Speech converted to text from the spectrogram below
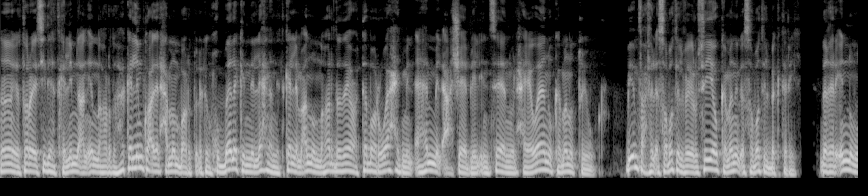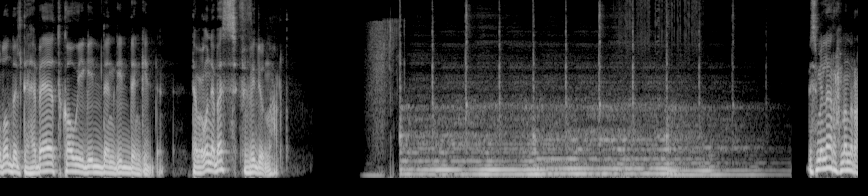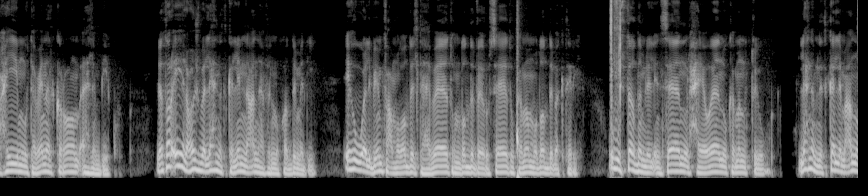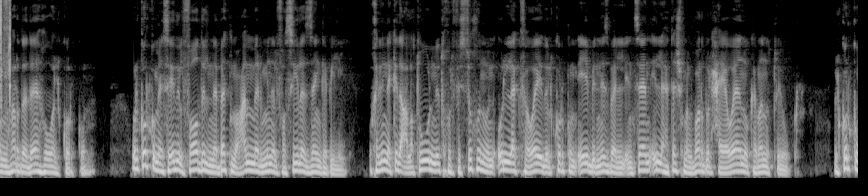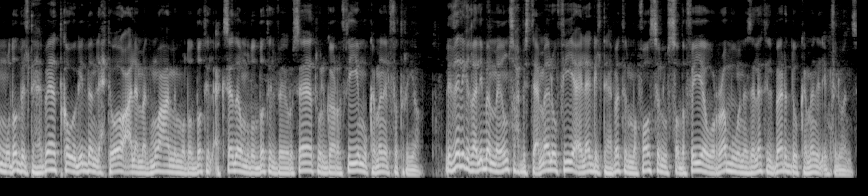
ها يا ترى يا سيدي هتكلمنا عن إيه النهارده؟ هكلمكم عن الحمام برضه لكن خد بالك إن اللي إحنا هنتكلم عنه النهارده ده يعتبر واحد من أهم الأعشاب للإنسان والحيوان وكمان الطيور. بينفع في الإصابات الفيروسية وكمان الإصابات البكتيرية. ده غير إنه مضاد التهابات قوي جدا جدا جدا. تابعونا بس في فيديو النهارده. بسم الله الرحمن الرحيم متابعينا الكرام أهلا بيكم. يا ترى إيه العشبه اللي إحنا اتكلمنا عنها في المقدمة دي؟ إيه هو اللي بينفع مضاد التهابات ومضاد فيروسات وكمان مضاد بكتيريا؟ وبيستخدم للإنسان والحيوان وكمان الطيور. اللي إحنا بنتكلم عنه النهارده ده هو الكركم. والكركم يا سيدي الفاضل نبات معمر من الفصيلة الزنجبيلية. وخلينا كده على طول ندخل في السخن ونقول لك فوائد الكركم إيه بالنسبة للإنسان اللي هتشمل برضه الحيوان وكمان الطيور. الكركم مضاد التهابات قوي جدا لاحتوائه على مجموعة من مضادات الأكسدة ومضادات الفيروسات والجراثيم وكمان الفطريات. لذلك غالبا ما ينصح باستعماله في علاج التهابات المفاصل والصدفية والربو ونزلات البرد وكمان الإنفلونزا.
